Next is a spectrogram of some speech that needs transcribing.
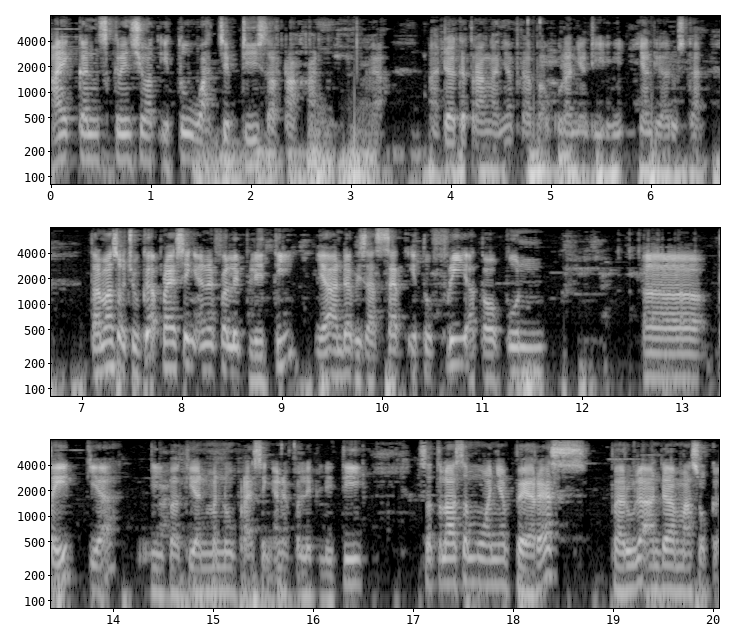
Icon screenshot itu wajib disertakan ya. Ada keterangannya berapa ukuran yang di yang diharuskan. Termasuk juga pricing and availability ya Anda bisa set itu free ataupun uh, paid ya di bagian menu pricing and availability. Setelah semuanya beres, barulah Anda masuk ke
